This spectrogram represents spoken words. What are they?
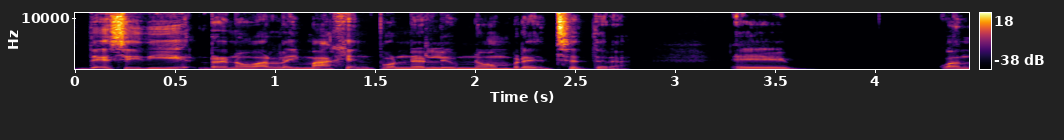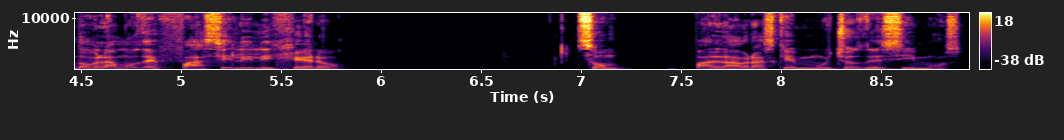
decidí renovar la imagen, ponerle un nombre, etc. Eh, cuando hablamos de fácil y ligero, son palabras que muchos decimos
